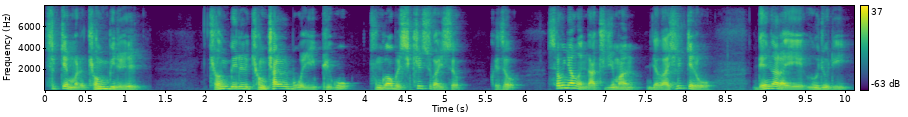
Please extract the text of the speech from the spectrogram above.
실제 말로 경비를 경비를 경찰복을 입히고 둔갑을 시킬 수가 있어. 그래서 성량은 낮추지만 내가 실제로 내 나라의 의졸이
